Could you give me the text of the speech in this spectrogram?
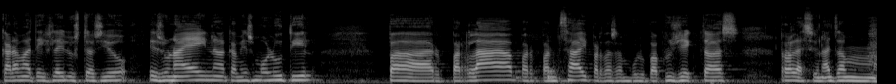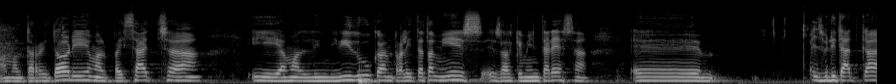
que ara mateix la il·lustració és una eina que m'és molt útil per parlar, per pensar i per desenvolupar projectes relacionats amb, amb el territori, amb el paisatge i amb l'individu, que en realitat a mi és, és el que m'interessa. Eh, és veritat que,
